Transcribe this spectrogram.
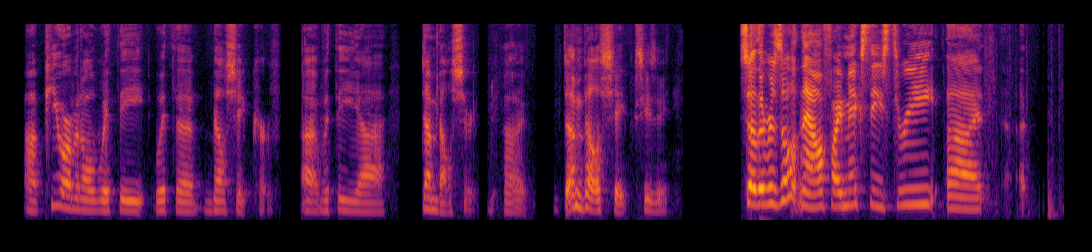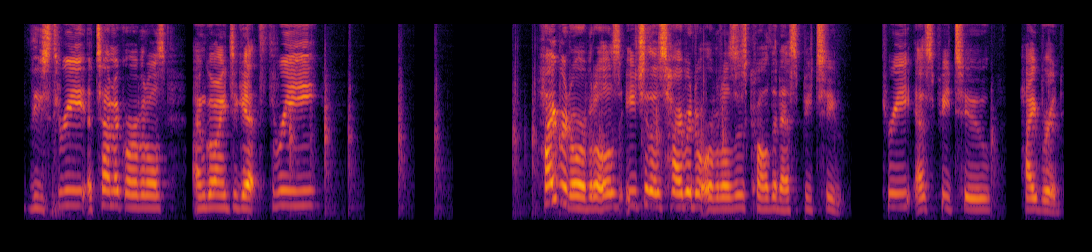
uh, p orbital with the with the bell-shaped curve, uh, with the uh, dumbbell shape, uh, dumbbell shape. Excuse me. So the result now, if I mix these three uh, these three atomic orbitals, I'm going to get three hybrid orbitals. Each of those hybrid orbitals is called an sp2. Three sp2 hybrid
